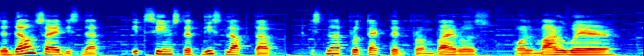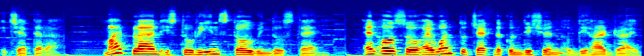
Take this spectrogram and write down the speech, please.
The downside is that it seems that this laptop is not protected from virus or malware, etc. My plan is to reinstall Windows 10. And also, I want to check the condition of the hard drive.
